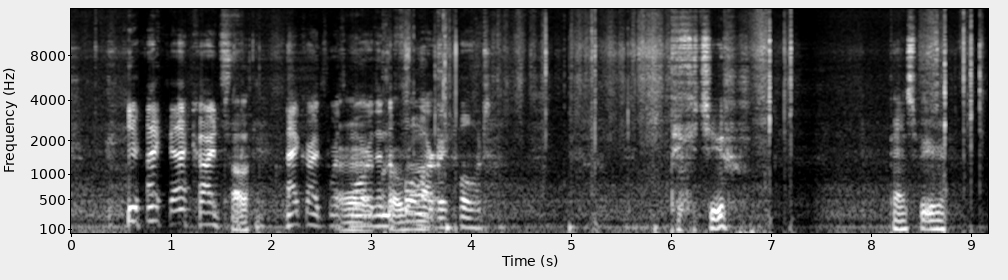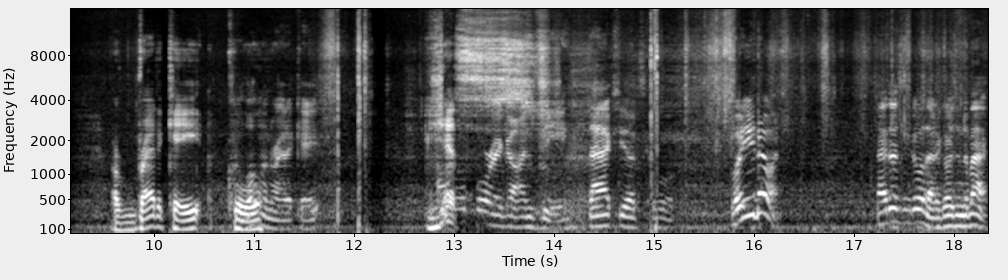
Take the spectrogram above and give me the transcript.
You're like that card's Oh, that card's worth Uh, more than the full art we pulled. Pikachu. Pansear. Eradicate. Cool. Eradicate. Yes. Porygon Z. That actually looks cool. What are you doing? That doesn't go there. It goes in the back.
